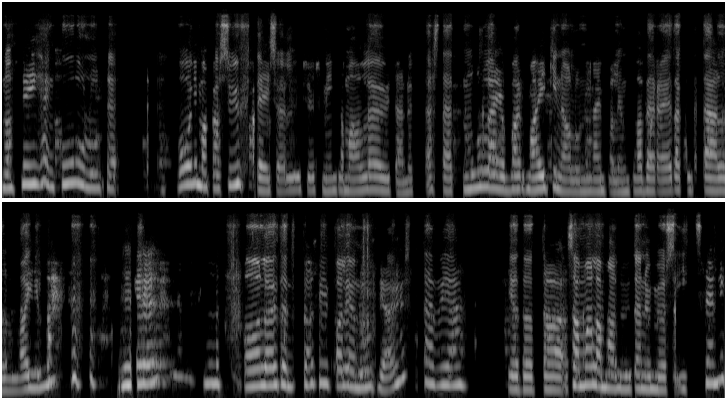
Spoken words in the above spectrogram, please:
no siihen kuuluu se voimakas yhteisöllisyys, minkä mä oon löytänyt tästä, että mulla ei ole varmaan ikinä ollut näin paljon kavereita kuin tällä lajilla. Olen löytänyt tosi paljon uusia ystäviä ja tota, samalla mä oon löytänyt myös itseni,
